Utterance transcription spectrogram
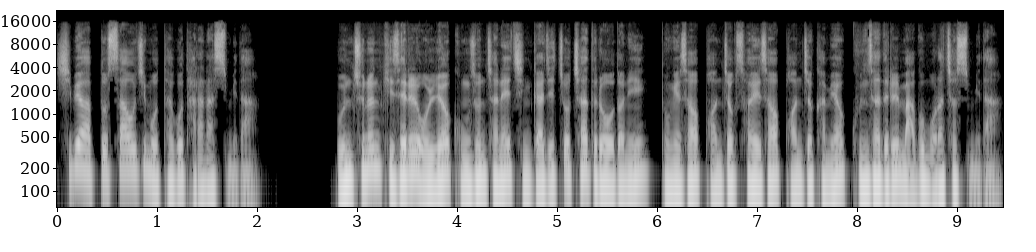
10여 합도 싸우지 못하고 달아났습니다. 문추는 기세를 올려 공손찬의 진까지 쫓아 들어오더니 동에서 번쩍 서에서 번쩍하며 군사들을 마구 몰아쳤습니다.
